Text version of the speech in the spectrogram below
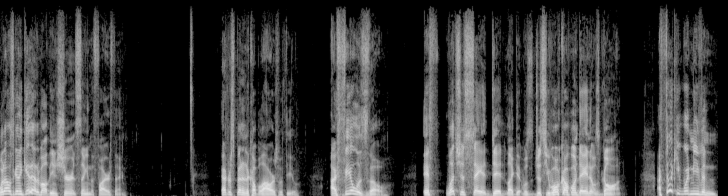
What I was going to get at about the insurance thing and the fire thing. After spending a couple hours with you, I feel as though if let's just say it did like it was just you woke up one day and it was gone. I feel like you wouldn't even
